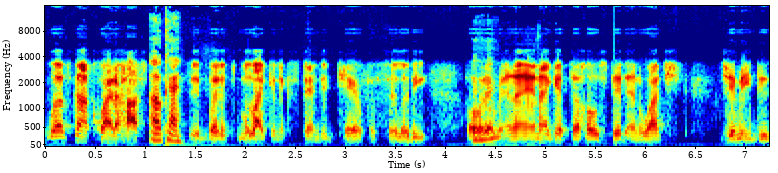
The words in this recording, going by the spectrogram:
well. It's not quite a hospital. Okay. but it's like an extended care facility or Mm-hmm. whatever. And I, and I get to host it and watch Jimmy do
